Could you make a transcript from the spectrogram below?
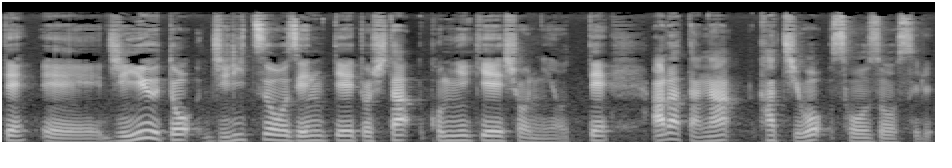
で、えー、自由と自立を前提としたコミュニケーションによって新たな価値を創造する。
